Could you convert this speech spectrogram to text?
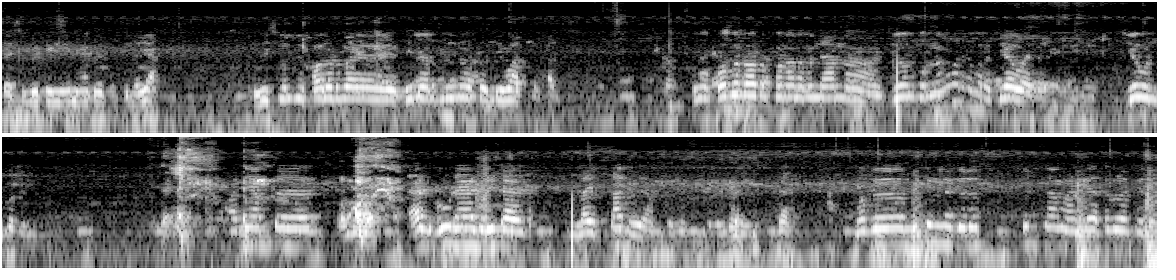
त्याची मीटिंग ह्या बैठकीला या which will be followed by dinner मी नव्हतं ते वाचलं खाली मग बघून कोणाला म्हणजे अण्णा जेवण करू नका बरं का बरं जेवायला जेवण करून आणि आमचं as good as retired life चालू आहे आमचं मग मिटिंगला गेलो सूचना मांडल्या सगळं केलं.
